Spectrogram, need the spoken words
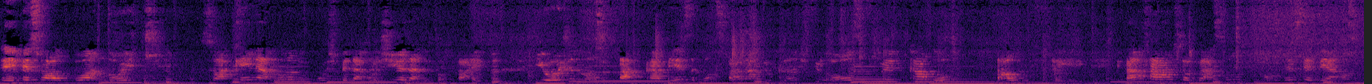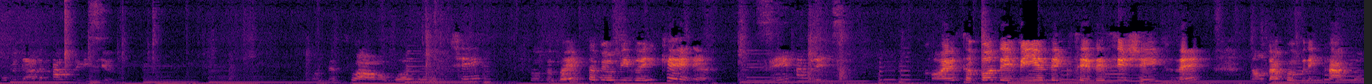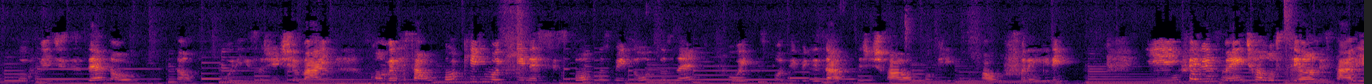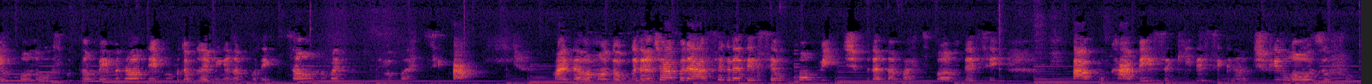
Ei, pessoal, boa noite. Sou a Kenny, aluna do curso de Pedagogia da Newton Paiva. E hoje, no nosso Papo Cabeça, vamos falar do grande filósofo e educador Paulo Freire. E para falar sobre o assunto, vamos receber a nossa convidada Patrícia. Oi, pessoal, boa noite. Tudo bem? Tá me ouvindo aí, Kênia? Sim, Patrícia. Com essa pandemia tem que ser desse jeito, né? Não dá para brincar com o Covid-19. Então, por isso a gente vai conversar um pouquinho aqui nesses poucos minutos, né? Foi disponibilizado para a gente falar um pouquinho do Paulo Freire. E infelizmente a Luciana estaria conosco também, mas ela teve um probleminha na conexão, não vai ser possível participar. Mas ela mandou um grande abraço e agradeceu o convite para estar participando desse papo cabeça aqui desse grande filósofo.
